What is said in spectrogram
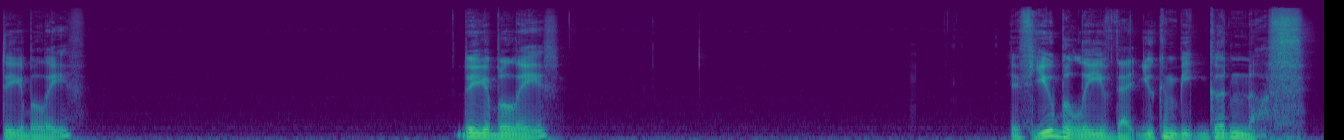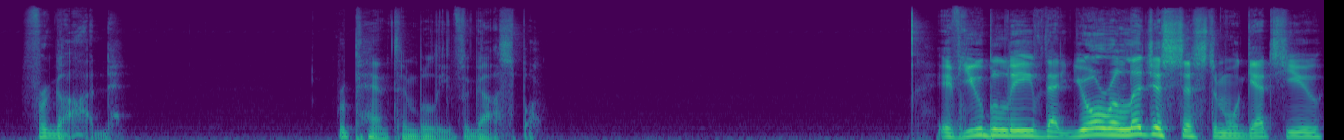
Do you believe? Do you believe? If you believe that you can be good enough for God, repent and believe the gospel if you believe that your religious system will get you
